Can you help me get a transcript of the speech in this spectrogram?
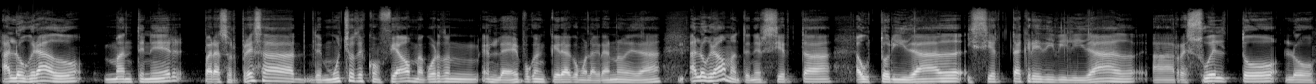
ha logrado mantener, para sorpresa de muchos desconfiados, me acuerdo en, en la época en que era como la gran novedad, ha logrado mantener cierta autoridad y cierta credibilidad, ha resuelto los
